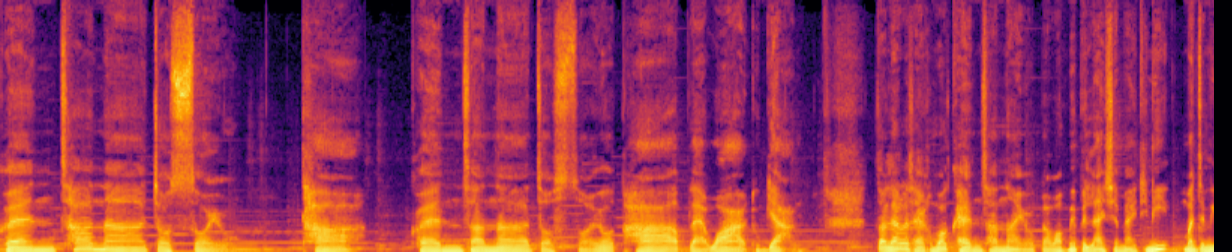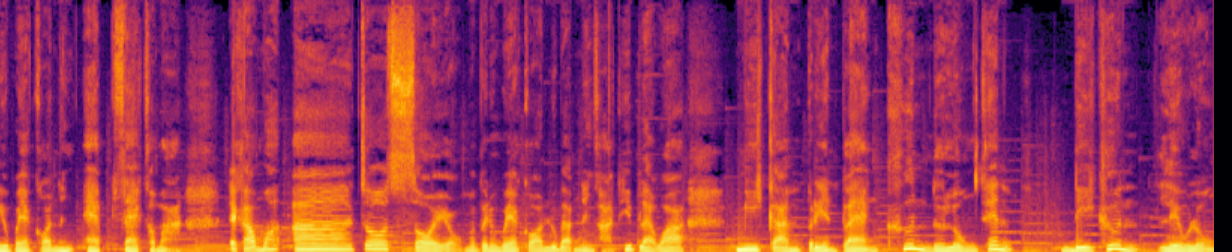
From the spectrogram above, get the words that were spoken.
แคนชานาจอสโซยทา แควนชนาจดสอยทาแปลว่าทุกอย่าง ตอนแรกเราใช้คำว่าแควนชนาแปลว่าไม่เป็นไรใช่ไหมทีนี้มันจะมีไวยากรณ์หนึ่งแอบแทรกเข้ามาไอ้คำว่าอาจดสอยมันเป็นไวยากรณ์รูปแบบหนึ่งค่ะ ที่แปลว่า มีการเปลี่ยนแปลงขึ้นหรือลง เช่น ดีขึ้นเร็วลง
